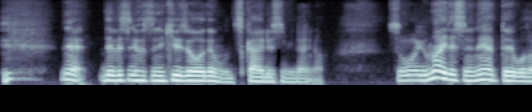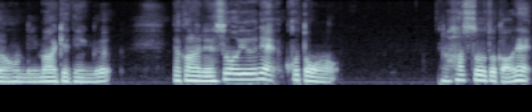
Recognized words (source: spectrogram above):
ね、で、別に普通に球場でも使えるし、みたいな。すごいうまいですよね、やってることは本当にマーケティング。だからね、そういうね、ことを、発想とかをね、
